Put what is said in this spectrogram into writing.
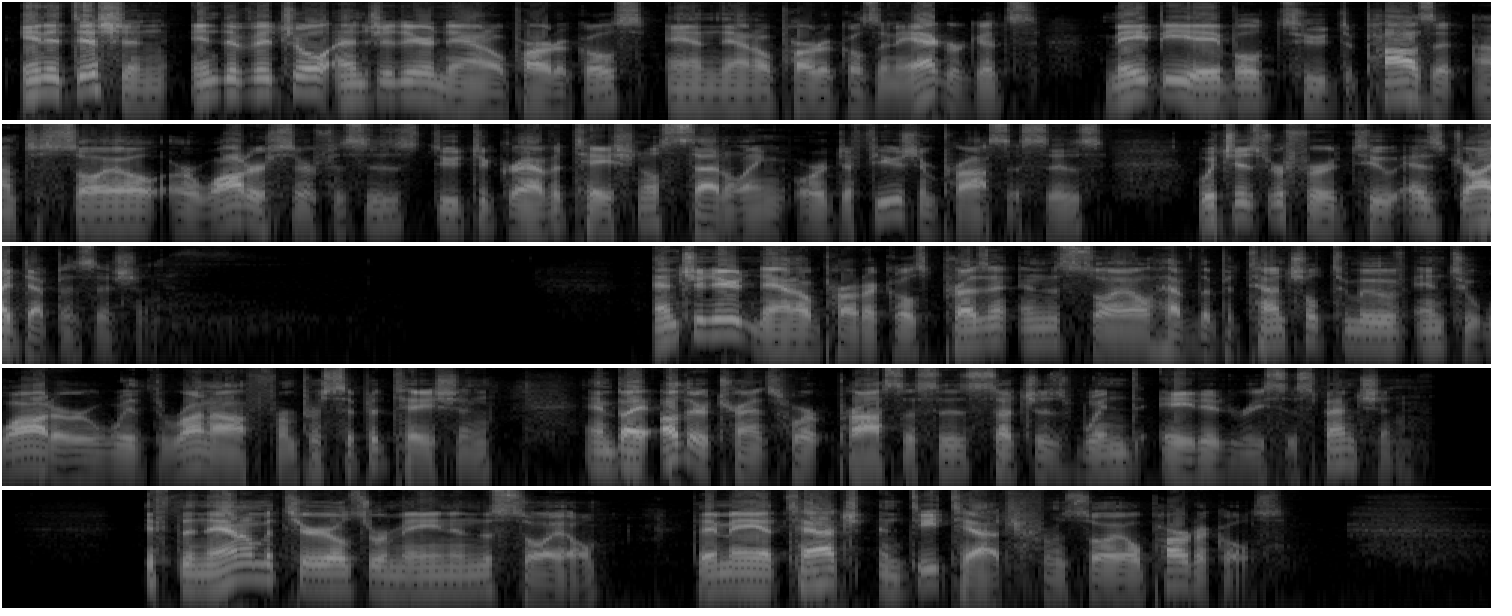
In addition, individual engineered nanoparticles and nanoparticles in aggregates may be able to deposit onto soil or water surfaces due to gravitational settling or diffusion processes, which is referred to as dry deposition. Engineered nanoparticles present in the soil have the potential to move into water with runoff from precipitation and by other transport processes such as wind-aided resuspension. If the nanomaterials remain in the soil, they may attach and detach from soil particles.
